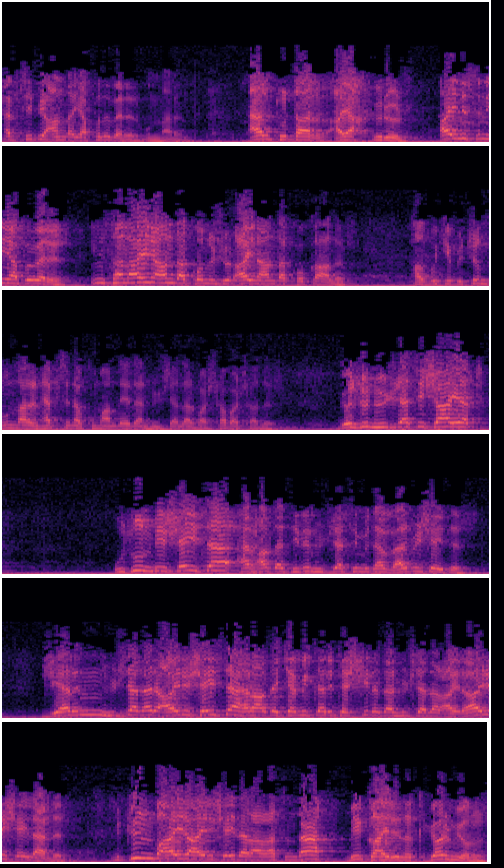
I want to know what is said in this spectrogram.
Hepsi bir anda yapılı verir bunların. El tutar, ayak yürür. Aynısını yapıverir. İnsan aynı anda konuşur, aynı anda koku alır. Halbuki bütün bunların hepsine kumanda eden hücreler başka başkadır. Gözün hücresi şayet uzun bir şeyse herhalde dilin hücresi müdevver bir şeydir. Ciğerinin hücreleri ayrı şeyse herhalde kemikleri teşkil eden hücreler ayrı ayrı şeylerdir. Bütün bu ayrı ayrı şeyler arasında bir gayrılık görmüyoruz.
